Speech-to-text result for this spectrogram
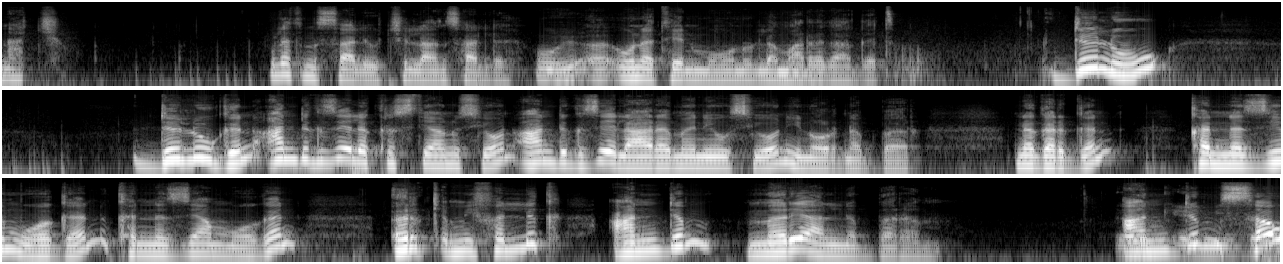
ናቸው። ሁለት ምሳሌዎችን ላንሳለህ እውነቴን መሆኑን ለማረጋገጥ ድሉ ድሉ ግን አንድ ጊዜ ለክርስቲያኑ ሲሆን አንድ ጊዜ ለአረመኔው ሲሆን ይኖር ነበር። ነገር ግን ከነዚህም ወገን ከነዚያም ወገን እርቅ የሚፈልግ አንድም መሪ አልነበረም። አንድም ሰው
